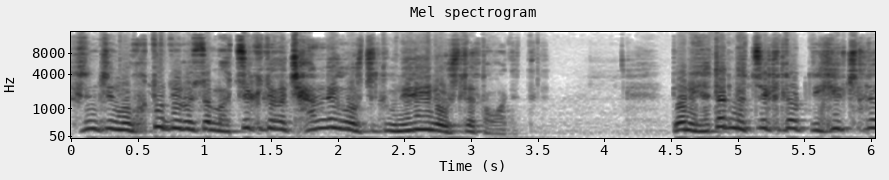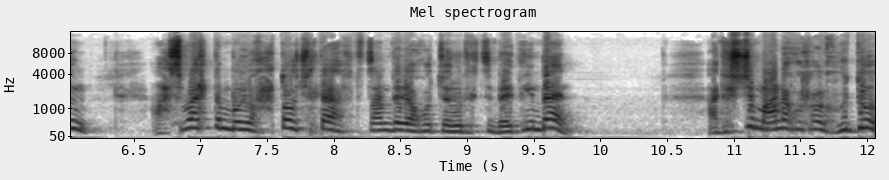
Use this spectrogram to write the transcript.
Тэгсэн чинь нөхдүүд ерөөсөө мотоциклын чанарыг өөрчилдөг, нэрийг нь өөрчлөлт тугаад байдаг. Тэгээ нэг хятад мотоциклууд ихэвчлэн асфальтан буюу хатуучтай зам дээр явах зориулагдсан байдгийн байна. А тэгс чинь манайх болохоор хөдөө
